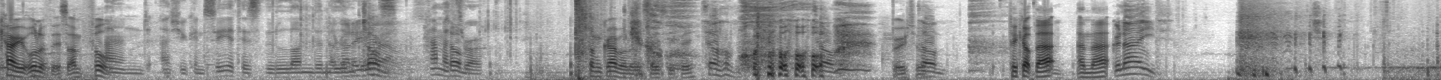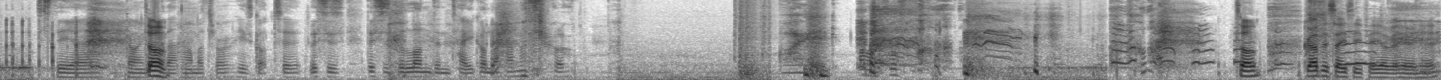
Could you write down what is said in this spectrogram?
carry all of this. I'm full. And as you can see, it is the London I got eight Olympics rounds. hammer Tom. throw. Tom, grab all of this ACP. Tom, Tom, Brutal. Tom, Pick up that Tom. and that. grenade! It's the uh, going Tom. for the hammer throw. He's got to. This is this is the London take on the hammer throw. Why? Oh, for fuck. Tom, grab this ACP over here and here.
